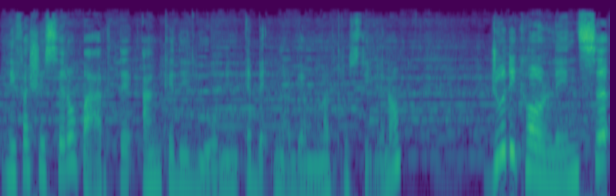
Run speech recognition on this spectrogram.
ne facessero parte anche degli uomini. E beh, noi abbiamo un altro stile, no? Judy Collins,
